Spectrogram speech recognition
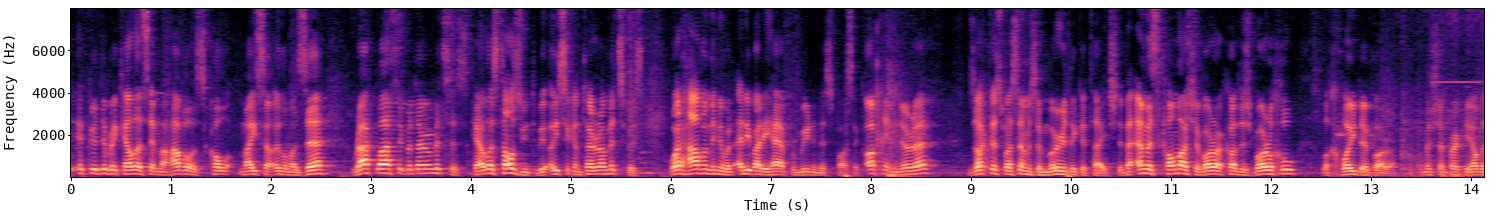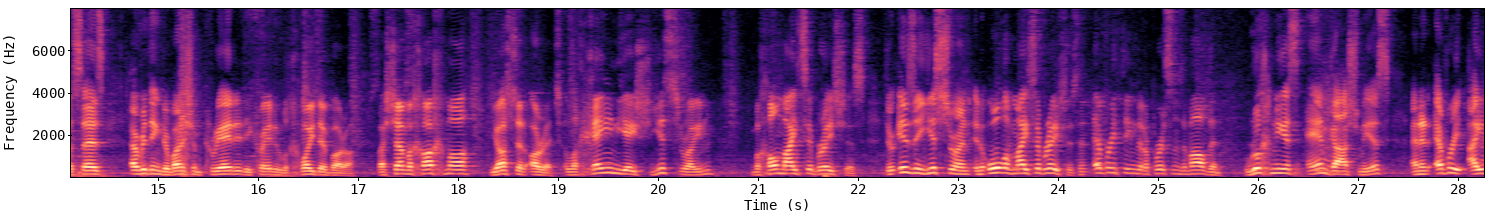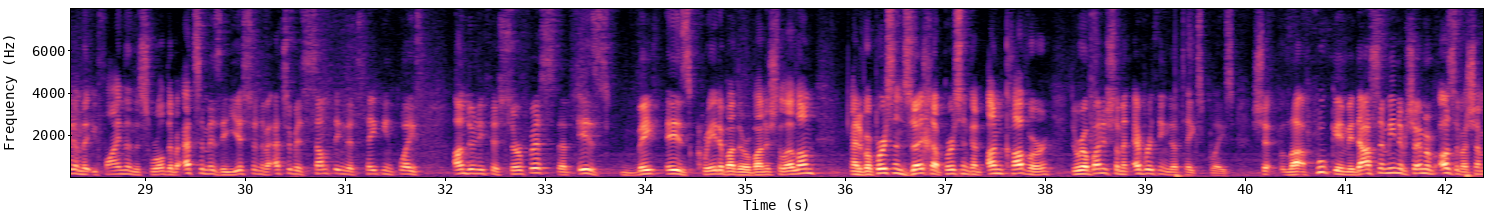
lasik b'Torah mitzvahs. Keles tells you to be Isaac and Torah mitzvahs. What havamida would anybody have from reading this pasuk? Achin nireh. Zaktas Vasem is a murder ketaych. The Be'emes Kama Shavara Kadosh Baruch Hu L'chvoide Bara. The Mishnah Perkei Yava says everything the Rebbeinu created, He created L'chvoide Bara. Vashem Chachma Yasser Aretz. L'chein Yesh Yisrain B'chol Ma'aser There is a Yisrain in all of Ma'aser in everything that a person is involved in, Ruchnius and Gashmius, and in every item that you find in this world. The Ba'etzim is a Yisrain. The Ba'etzim is something that's taking place underneath the surface that is is created by the Rabbanu Shalom, and if a person zeicha, a person can uncover the Rabban Shalom and everything that takes place. Lafuke medasaminim shemim Hashem.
